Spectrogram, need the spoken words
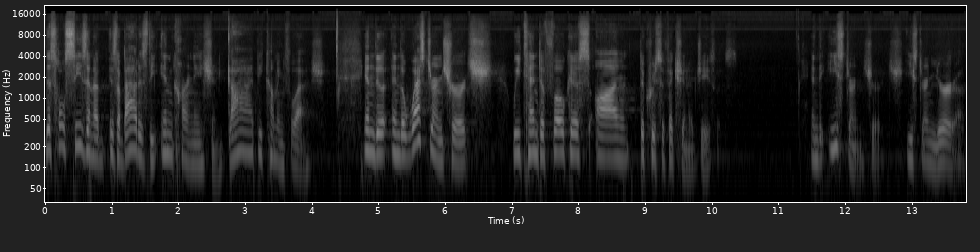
this whole season is about is the incarnation, God becoming flesh. In the, in the Western church, we tend to focus on the crucifixion of Jesus. In the Eastern church, Eastern Europe,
